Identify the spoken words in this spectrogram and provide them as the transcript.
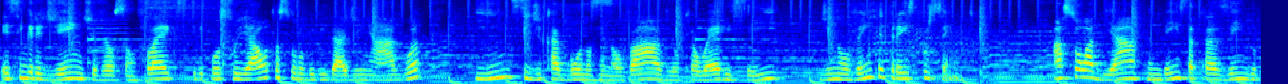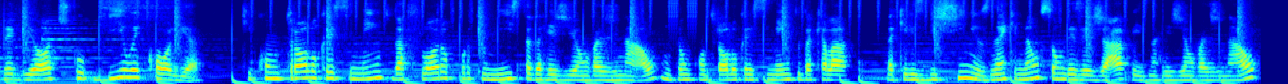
Esse ingrediente, o Velsanflex, ele possui alta solubilidade em água e índice de carbono renovável, que é o RCI, de 93%. A Solabiá também está trazendo o prebiótico Bioecolia, que controla o crescimento da flora oportunista da região vaginal, então controla o crescimento daquela, daqueles bichinhos né, que não são desejáveis na região vaginal,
